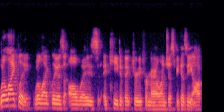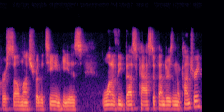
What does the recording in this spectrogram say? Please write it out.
Will Likely, Will Likely is always a key to victory for Maryland just because he offers so much for the team. He is one of the best pass defenders in the country,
